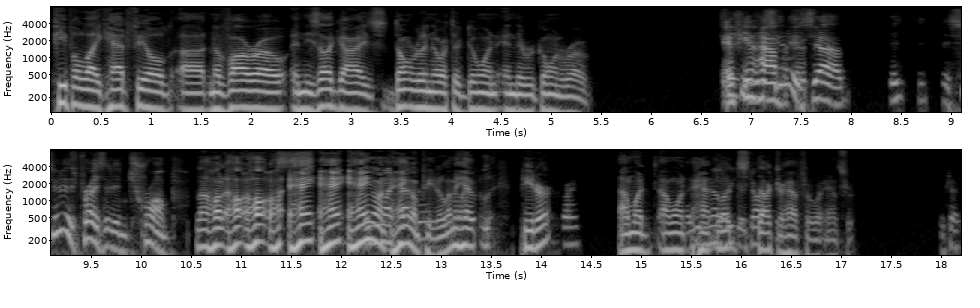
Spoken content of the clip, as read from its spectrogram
people like Hatfill, uh, Navarro, and these other guys don't really know what they're doing, and they were going rogue. If you have, soon as, uh, as soon as President Trump, now hold, hold, hold, hang, hang, hang on, hang on, Peter. Let me have Peter. Right. I want, I want, ha, let's Dr. Hatfill answer. Okay.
